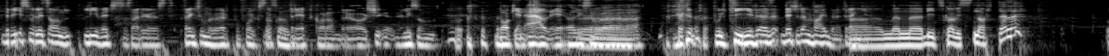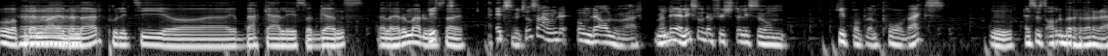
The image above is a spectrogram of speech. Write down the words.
Det viser meg litt sånn Livet er ikke så seriøst. Trenger ikke om å høre på folk snakke om å drepe hverandre og liksom bak i en alley og liksom uh, Politi. Det er, ikke den viben jeg trenger. Uh, men uh, dit skal vi snart, eller? Over på den Eh. viben der. Politi og uh, back alleys og guns. Eller er det mer du vil si? Det er ikke så mye å si om det, om det albumet her, men det er liksom den første liksom hiphopen på Vax. Mm. Jeg syns alle bør høre det.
